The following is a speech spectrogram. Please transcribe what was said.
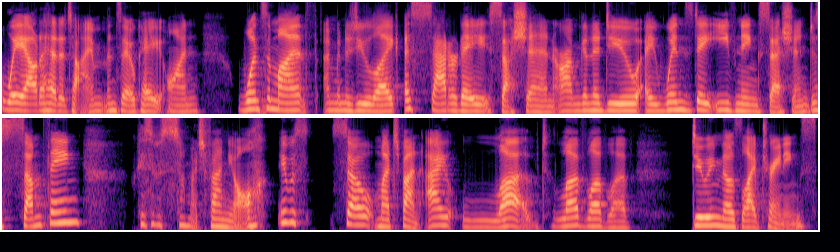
way out ahead of time and say, okay, on once a month, I'm going to do like a Saturday session or I'm going to do a Wednesday evening session, just something because it was so much fun, y'all. It was so much fun. I loved, love, love, love doing those live trainings.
